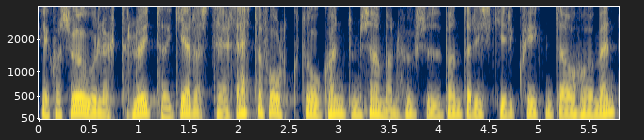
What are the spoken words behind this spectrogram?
Eitthvað sögulegt hlaut að gerast þegar þetta fólk tók höndum saman hugsuðu bandarískir kvikmynda áhuga menn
